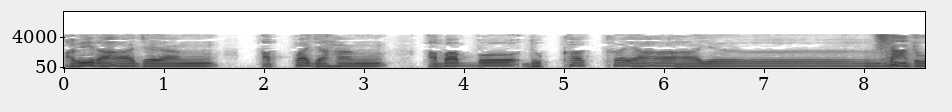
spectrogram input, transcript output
අවිරාජයං අප්පජහං අබබ්බෝ දුක්ඛක්ඛයාය. සාදු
